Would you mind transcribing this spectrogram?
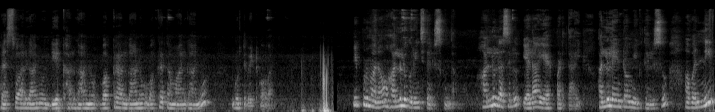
హ్రస్వాలు గాను దీర్ఘాలు గాను వక్రాలు గాను వక్రతమాలు గాను గుర్తుపెట్టుకోవాలి. ఇప్పుడు మనం హల్లుల గురించి తెలుసుకుందాం. హల్లులు అసలు ఎలా ఏర్పడతాయి? హల్లులేంటో మీకు తెలుసు. అవన్నీ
